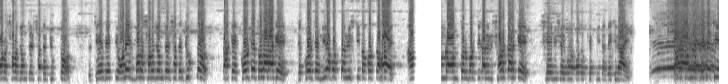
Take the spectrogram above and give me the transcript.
বড় ষড়যন্ত্রের সাথে যুক্ত। যে ব্যক্তি অনেক বড় ষড়যন্ত্রের সাথে যুক্ত, তাকে কোর্টে তোলার আগে যে কোর্টের নিরাপত্তা নিশ্চিত করতে হয়, আমরা অন্তর্বর্তীকালীন সরকারকে সেই বিষয়ে কোনো পদক্ষেপ নিতে দেখি নাই। তারা আমরা দেখেছি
